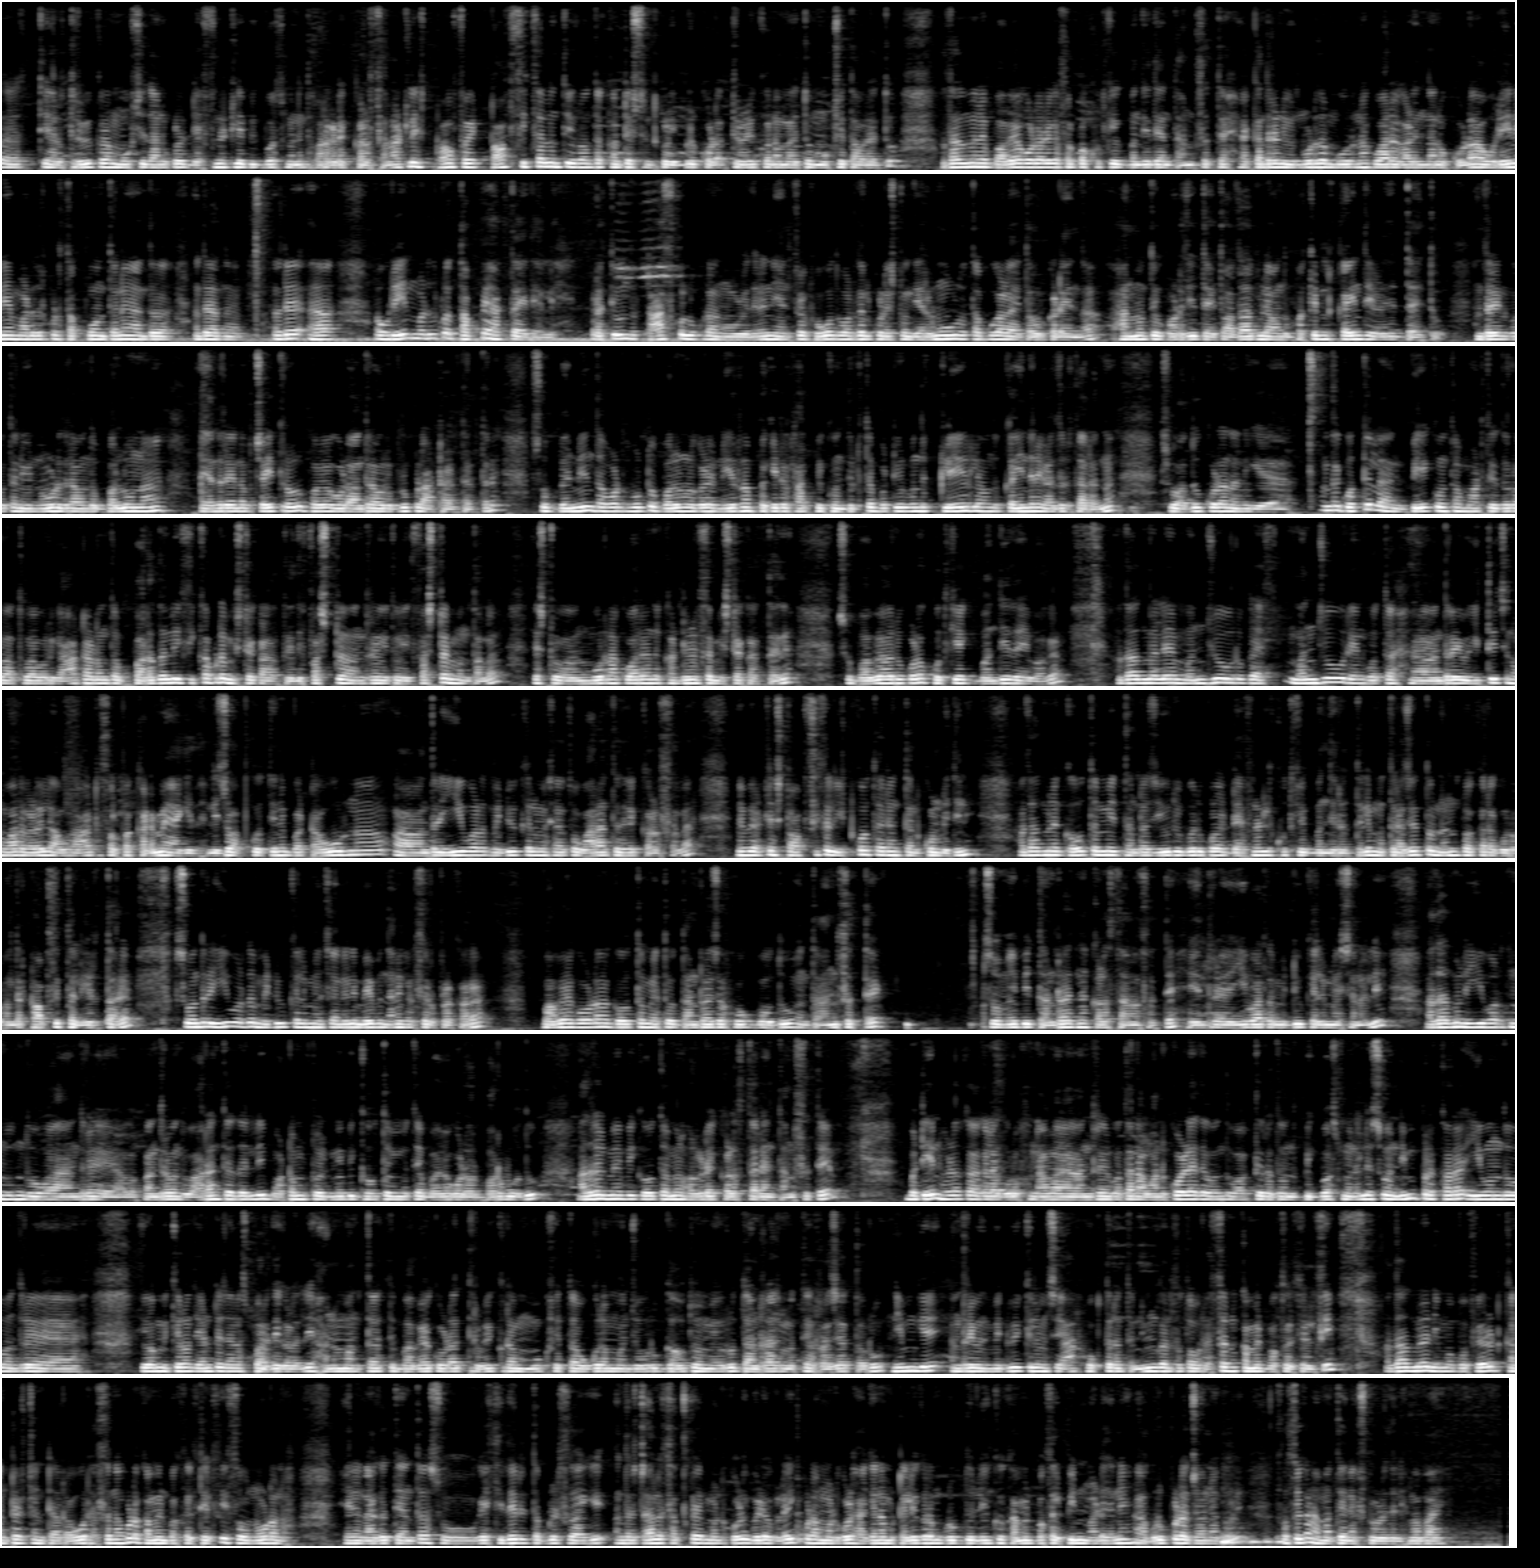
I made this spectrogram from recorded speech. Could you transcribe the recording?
ಯಾರು ತ್ರಿವಿಕ್ರಮ್ ಮೋಕ್ಷಿದಾನು ಕೂಡ ಡೆಫಿನೆಟ್ಲಿ ಬಿಗ್ ಬಾಸ್ ಮನೆಯಿಂದ ಹೊರಗಡೆ ಕಳಿಸಲ್ಲ. At least top five top ಸಿಕ್ಸಲ್ಲಂತೂ ಇರುವಂಥ ಕಂಟೆಸ್ಟೆಂಟ್ಗಳು ಇಬ್ಬರು ಕೂಡ, ತ್ರಿವಿಕ್ರಮ್ ಆಯಿತು, ಮೋಕ್ಷಿತ ಅವರಾಯಿತು. ಅದಾದಮೇಲೆ ಭವ್ಯಗೌಡರಿಗೆ ಸ್ವಲ್ಪ ಕುತ್ತಿಗೆ ಬಂದಿದೆ ಅಂತ ಅನಿಸುತ್ತೆ. ಯಾಕಂದರೆ ನೀವು ನೋಡಿದ್ರೆ ಮೂರ್ನಾಲ್ಕು ವಾರಗಳಿಂದನೂ ಕೂಡ ಅವ್ರು ಏನೇ ಮಾಡಿದ್ರು ಕೂಡ ತಪ್ಪು ಅಂತಲೇ ಅದು, ಅಂದರೆ ಅದು, ಅಂದರೆ ಅವ್ರು ಏನು ಮಾಡಿದ್ರು ಕೂಡ ತಪ್ಪೇ ಆಗ್ತಾ ಇದೆ ಅಲ್ಲಿ. ಪ್ರತಿಯೊಂದು ಟಾಸ್ಕಲ್ಲೂ ಕೂಡ ನೋಡಿದರೆ ನೀವು ಇನ್ಫ್ಯಾಕ್ಟ್ ಹೋದ ವಾರದಲ್ಲಿ ಕೂಡ ಎಷ್ಟೊಂದು ಎರಡು ಮೂರು ತಪ್ಪುಗಳಾಯಿತು ಅವ್ರ ಕಡೆಯಿಂದ. ಹನುಮಂತಿಗೆ ಹೊಡೆದಿದ್ದಾಯಿತು. ಅದಾದಮೇಲೆ ಒಂದು ಬಕೆಟ್ ಕೈಯಿಂದ ಎಳೆದಿದ್ದಾಯಿತು. ಅಂದರೆ ಏನು ಗೊತ್ತಾ, ನೀವು ನೋಡಿದ್ರೆ ಒಂದು ಬಲೂನ ಅಂದರೆ ಏನೋ ಚೈತ್ರ ಅವರು ಭವ್ಯಗೌಡ ಅಂದರೆ ಅವರಿಬ್ಬರು ಕೂಡ ಆಟ ಆಡ್ತಾ ಇರ್ತಾರೆ. ಸೊ ಬೆನ್ನಿಂದ ಹೊಡೆದ್ಬಿಟ್ಟು ಬಲೂನ್ ಒಳಗಡೆ ನೀರನ್ನ ಬಕೆಟಲ್ಲಿ ಹಾಕಬೇಕು ಅಂತ ಇರುತ್ತೆ ಬಟ್ ಇವ್ರು ಒಂದು ಕ್ಲಿಯರ್ಲಿ ಒಂದು ಕೈಯಿಂದನೇ ಎಳೆದಿರ್ತಾರೆ ಅದನ್ನ ಸೊ ಅದು ಕೂಡ ನನಗೆ, ಅಂದರೆ ಗೊತ್ತಿಲ್ಲ ಬೇಕು ಅಂತ ಮಾಡ್ತಿದ್ದಾರೋ ಅಥವಾ ಅವ್ರಿಗೆ ಆಟ ಆಡೋಂಥ ಬರದಲ್ಲಿ ಸಿಕ್ಕಾಪಟ್ಟೆ ಮಿಸ್ಟೇಕ್ ಆಗ್ತಾ ಇದೆ. ಫಸ್ಟ್ ಅಂದರೆ ಇದು ಇದು ಫಸ್ಟ್ ಟೈಮ್ ಅಂತಲ್ಲ, ಎಷ್ಟು ಒಂದು ಮೂರ್ನಾಲ್ಕು ವಾರದಿಂದ ಕಂಟಿನ್ಯೂಸ್ ಮಿಸ್ಟೇಕ್ ಆಗ್ತಾ ಇದೆ. ಸೊ ಭವ್ಯ ಅವರು ಕೂಡ ಕುತ್ತಿಗೆಗೆ ಬಂದಿದೆ ಇವಾಗ. ಅದಾದಮೇಲೆ ಮಂಜು ಅವರು ಗೈಸ್ ಮಂಜು ಅವ್ರು ಏನು ಗೊತ್ತಾ ಅಂದರೆ ಇತ್ತೀಚಿನ ವಾರಗಳಲ್ಲಿ ಅವ್ರ ಆಟ ಸ್ವಲ್ಪ ಕಡಿಮೆ ಆಗಿದೆ. ನಿಜ ಒಪ್ಕೋತೀನಿ ಬಟ್ ಅವ್ರನ್ನ ಅಂದರೆ ಈ ವಾರದ ಮಿಡ್ ವೀಕಲ್ ಮಿಸ್ ಅಥವಾ ವಾರಾಂತ್ಯದಲ್ಲಿ ಕಳಿಸಲ್ಲ. ಮೇ ಬಿ ಅಟ್ಲೀಸ್ಟ್ ಆಫೀಸಲ್ಲಿ ಇಟ್ಕೋತಾರೆ ಅಂತ ಅಂದ್ಕೊಂಡಿದ್ದೀನಿ ಅದಾದಮೇಲೆ ಗೌತಮಿ, ಧನರಾಜ್ ಇವರಿಬ್ಬರು ಕೂಡ ಡೆಫಿನೆಟ್ಲಿ ಕುತ್ತಿಗೆ ಬಂದಿರುತ್ತಲ್ಲಿ ಮತ್ತು ರಜತ್ ನನ್ನ ಪ್ರಕಾರ ಗುರು ಅಂದರೆ ಟಾಪ್ ಸಿಕ್ಸಲ್ಲಿ ಇರ್ತಾರೆ. ಸೊ ಅಂದರೆ ಈ ವಾರದ ಮಿಡ್ ವೀಕಲ್ ಮ್ಯಾಚಲ್ಲಿ ಮೇ ಬಿ ನನಗೆ ಅನಿಸಿರೋ ಪ್ರಕಾರ ಭವ್ಯಗೌಡ ಗೌತಮಿ ಅಥವಾ ಧನರಾಜ್ ಅವ್ರು ಹೋಗ್ಬೋದು ಅಂತ ಅನಿಸುತ್ತೆ. ಸೊ ಮೇ ಬಿ ಧನರಾಜ್ನ ಕಳಿಸ್ತಾ ಅನಿಸುತ್ತೆ. ಅಂದರೆ ಈ ವಾರದ ಮಿಡ್ ವೀಕ್ ಎಲಿಮಿನೇಷನಲ್ಲಿ ಅದಾದಮೇಲೆ ಈ ವಾರದೊಂದು ಅಂದರೆ ಯಾವಪ್ಪ ಅಂದರೆ ಒಂದು ವಾರಾಂತ್ಯದಲ್ಲಿ bottom twelve maybe Gautami ಮತ್ತು ಭವ್ಯಗೌಡ ಅವ್ರು ಬರ್ಬೋದು. ಅದರಲ್ಲಿ ಮೇ ಬಿ ಗೌತಮಿ ಹೊರಗಡೆ ಕಳಿಸ್ತಾರೆ ಅಂತ ಅನಿಸುತ್ತೆ. ಬಟ್ ಏನು ಹೇಳೋಕ್ಕಾಗಲ್ಲ ಗುರು, ನಾವು, ಅಂದರೆ ಗೊತ್ತಾ, ನಾವು ಅನ್ಕೊಳ್ಳೋದೇ ಒಂದು ಆಗ್ತಿರೋದು ಒಂದು ಬಿಗ್ ಬಾಸ್ ಮನೆಯಲ್ಲಿ. ಸೊ ನಿಮ್ಮ ಪ್ರಕಾರ ಈ ಒಂದು, ಅಂದರೆ, ಇವಾಗ ಮಿಕ್ಕಿರೋದು ಎಂಟು ಜನ ಸ್ಪರ್ಧೆಗಳಲ್ಲಿ ಹನುಮಂತ, ಭವ್ಯಗೌಡ, ತ್ರಿವಿಕ್ರಮ್, ಮೋಕ್ಷಿತ, ಉಗ್ರಂ ಅವರು ಗೌತಮಿ ಅವರು, ಧನರಾಜ್ ಮತ್ತು ರಜತ್ ಅವರು, ನಿಮಗೆ, ಅಂದರೆ ಮಿಡ್ ವೀಕ್ ಎಲಿಮೆನ್ಸ್ ಯಾರು ಹೋಗ್ತಾರೆ ಅಂತ ನಿಮ್ಗೆ ಅನ್ಸುತ್ತೆ ಅವ್ರ ಹೆಸರನ್ನು ಕಮೆಂಟ್ ಬಾಕ್ಸಲ್ಲಿ ತಿಳಿಸಿ. ಅದಾದಮೇಲೆ ನಿಮ್ಮೊಬ್ಬ ಫೇವ್ರೇಟ್ ಕಂಟೆಸ್ಟೆಂಟ್ ಯಾರು, ಅವ್ರ ಹೆಸರನ್ನ ಕೂಡ ಕಮೆಂಟ್ ಬಾಕ್ಸಲ್ಲಿ ತಿಳಿಸಿ ಸೊ ನೋಡೋಣ ಏನೇನಾಗುತ್ತೆ ಅಂತ. ಸೊ ಗೈಸ್ ಇದೇ ರೀತಿ ಅಪ್ಡೇಟ್ಸ್ಗಾಗಿ ಅಂದರೆ ಚಾನಲ್ ಸಬ್ಸ್ಕ್ರೈಬ್ ಮಾಡ್ಕೊಳ್ಳಿ ವಿಡಿಯೋಗೆ ಲೈಕ್ ಕೂಡ ಮಾಡ್ಕೊಳ್ಳಿ, ಹಾಗೆ ನಮ್ಮ ಟೆಲಿಗ್ರಾಮ್ ಗ್ರೂಪ್ದು ಲಿಂಕ್ ಕಮೆಂಟ್ ಬಾಕ್ಸಲ್ಲಿ ಪಿನ್ ಮಾಡಿದ್ದೀನಿ, ಆ ಗ್ರೂಪ್ ಕೂಡ ಜಾಯ್ನ್ ಆಗ್ಕೊಳ್ಳಿ. ಸೊ ಸಿಗೋಣ ಮತ್ತೆ ನೆಕ್ಸ್ಟ್ ವಿಡಿಯೋದಲ್ಲಿ ಬಾಯ್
